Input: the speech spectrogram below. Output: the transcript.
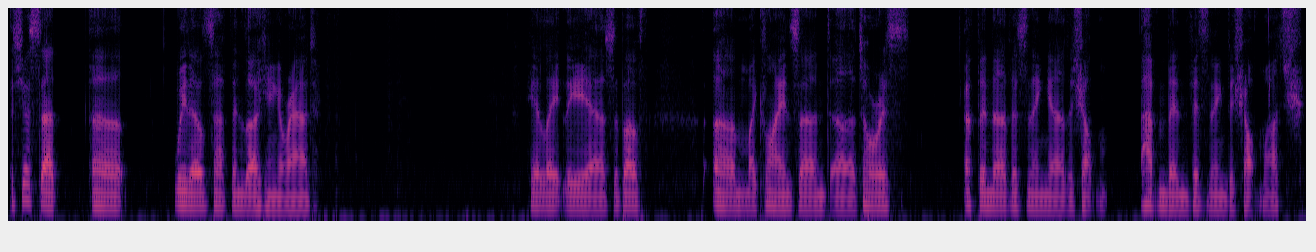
It's just that uh widows have been lurking around here lately, uh, so both uh, my clients and uh, tourists have been uh, visiting uh, the shop. Haven't been visiting the shop much.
